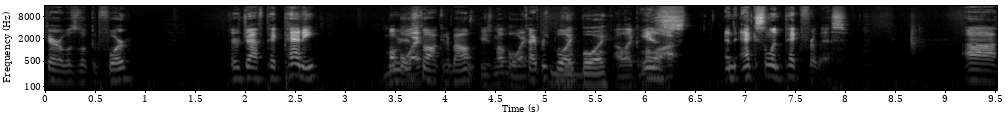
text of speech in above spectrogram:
Carroll was looking for their draft pick Penny. my we were boy, just talking about he's my boy. Kuiper's Boy, boy. boy. I like him a lot. an excellent pick for this. Uh,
